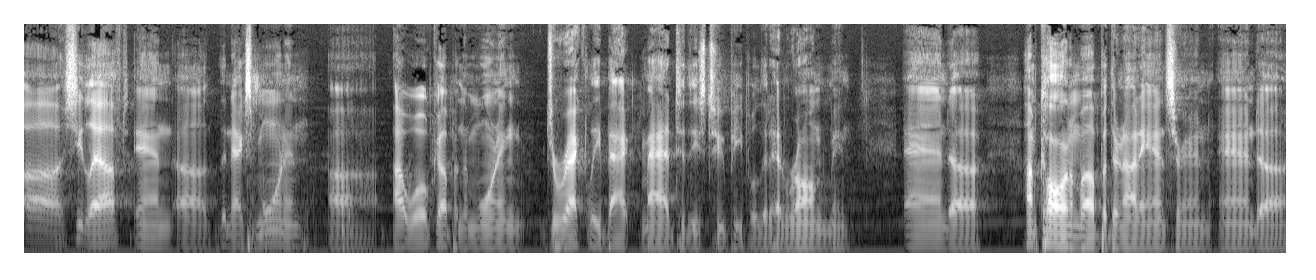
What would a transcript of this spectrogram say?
uh, she left, and uh, the next morning, uh, I woke up in the morning directly back mad to these two people that had wronged me. And uh, I'm calling them up, but they're not answering. And uh,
